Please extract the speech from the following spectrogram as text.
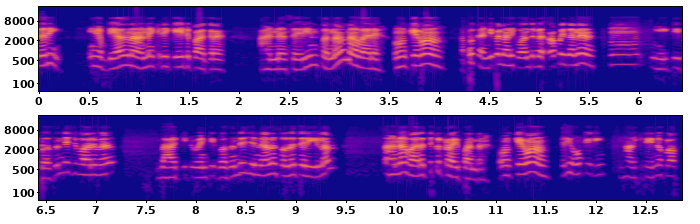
சரி எப்படியாவது நான் அன்னைக்கிட்ட கேட்டு பாக்குறேன் அண்ணன் சரின்னு சொன்னா நான் வரேன். ஓகேவா அப்ப கண்டிப்பா நாளைக்கு வந்துடுவேன். அப்படிதானே எயிட்டி பர்சன்டேஜ் வருவேன். பாக்கி டுவெண்ட்டி பர்சன்டேஜ் என்னால சொல்ல தெரியல. ஆனா வரதுக்கு ட்ரை பண்றேன். ஓகேவா சரி ஓகே டி. நாளைக்கு டென் ஓ கிளாக்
